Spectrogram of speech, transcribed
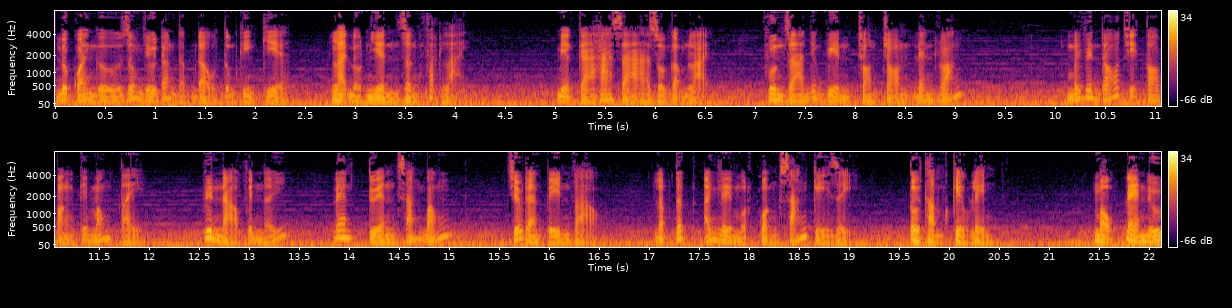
Lúc quái ngư giống như đang đập đầu tụng kinh kia, Lại đột nhiên dừng phát lại. Miệng cá há ra rồi ngậm lại, Phun ra những viên tròn tròn đen loáng. Mấy viên đó chỉ to bằng cái móng tay, Viên nào viên nấy, Đen tuyền sáng bóng. Chiếu đèn pin vào, Lập tức ánh lên một quầng sáng kỳ dị. Tôi thầm kêu lên Màu đen ư?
